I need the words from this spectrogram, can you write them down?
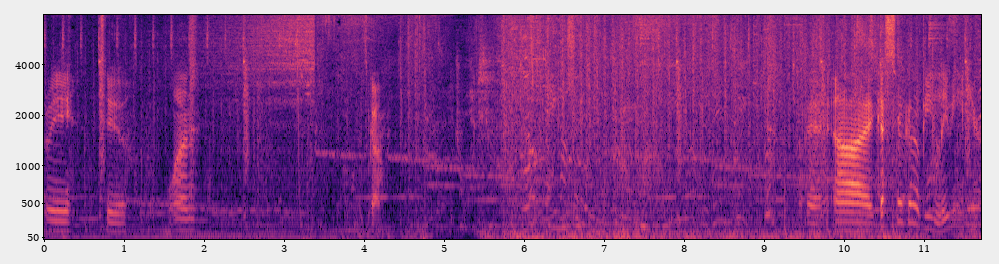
three two one. Let's go. Okay, uh, I guess they're gonna be leaving here.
